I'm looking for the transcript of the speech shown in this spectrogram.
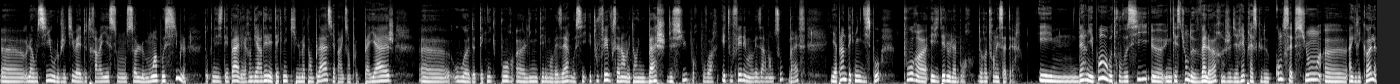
là aussi, où l'objectif va être de travailler son sol le moins possible. Donc n'hésitez pas à aller regarder les techniques qu'ils mettent en place. Il y a par exemple le paillage, euh, ou euh, d'autres techniques pour euh, limiter les mauvaises herbes aussi. Étouffer, vous savez, en mettant une bâche dessus pour pouvoir étouffer les mauvaises herbes en dessous. Bref, il y a plein de techniques dispo pour éviter le labour, de retourner sa terre. Et hum, dernier point, on retrouve aussi une question de valeur, je dirais presque de conception agricole.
